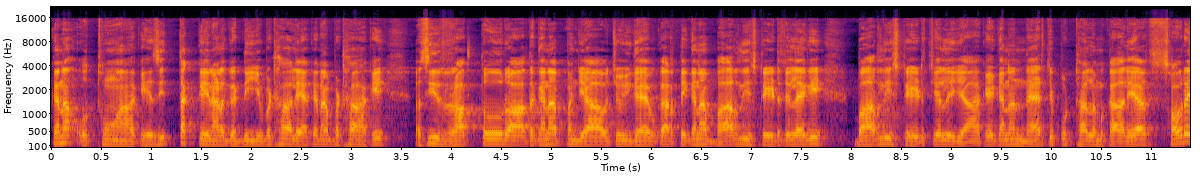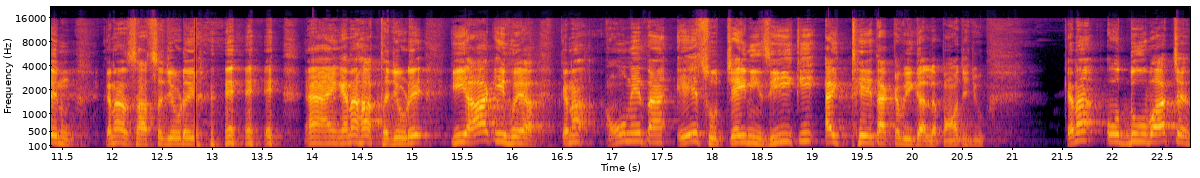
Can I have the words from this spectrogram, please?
ਕਹਿੰਦਾ ਉੱਥੋਂ ਆ ਕੇ ਅਸੀਂ ਧੱਕੇ ਨਾਲ ਗੱਡੀ 'ਚ ਬਿਠਾ ਲਿਆ। ਕਹਿੰਦਾ ਬਿਠਾ ਕੇ ਅਸੀਂ ਰਾਤੋਂ ਰਾਤ ਕਹਿੰਦਾ ਪੰਜਾਬ 'ਚੋਂ ਹੀ ਗਾਇਬ ਕਰਤੇ। ਕਹਿੰਦਾ ਬਾਹਰਲੀ ਸਟੇਟ 'ਚ ਲੈ ਗਏ। ਬਾਹਰਲੀ ਸਟੇਟ 'ਚ ਲਿਜਾ ਕੇ ਕਹਿੰਦਾ ਨਹਿਰ 'ਚ ਪੁੱਠਾ ਲਮਕਾ ਲਿਆ ਸਹੁਰੇ ਨੂੰ। ਕਹਿੰਦਾ ਸੱਸ ਜੋੜੇ ਐਂ ਕਹਿੰਦਾ ਹੱਥ ਜੋੜੇ ਕਿ ਆਹ ਕੀ ਹੋਇਆ? ਕਹਿੰਦਾ ਉਹਨੇ ਤਾਂ ਇਹ ਸੋਚਿਆ ਹੀ ਨਹੀਂ ਸੀ ਕਿ ਇੱਥੇ ਤੱਕ ਵੀ ਗੱਲ ਪਹੁੰਚ ਜੂ। ਕਹਿੰਦਾ ਉਦੋਂ ਬਾਅਦ ਚ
